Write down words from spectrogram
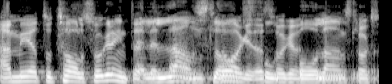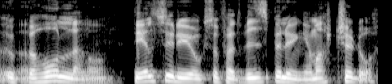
ja, men jag totalsågar inte Eller landslaget, jag sågar landslagsuppehållen. Ja. Dels är det ju också för att vi spelar inga matcher då.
